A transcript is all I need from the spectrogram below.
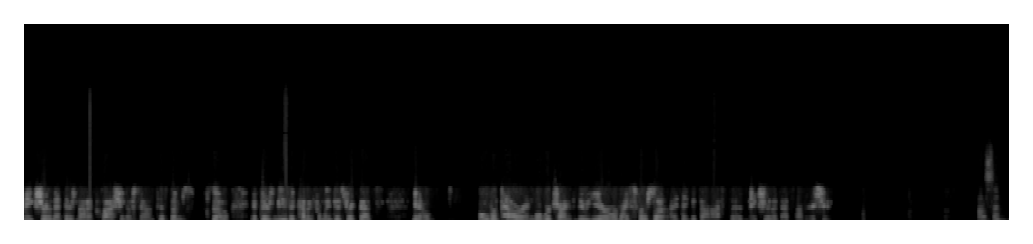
make sure that there's not a clashing of sound systems. So if there's music coming from Le District that's you know overpowering what we're trying to do here or vice versa, I think it's on us to make sure that that's not an issue. Awesome.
